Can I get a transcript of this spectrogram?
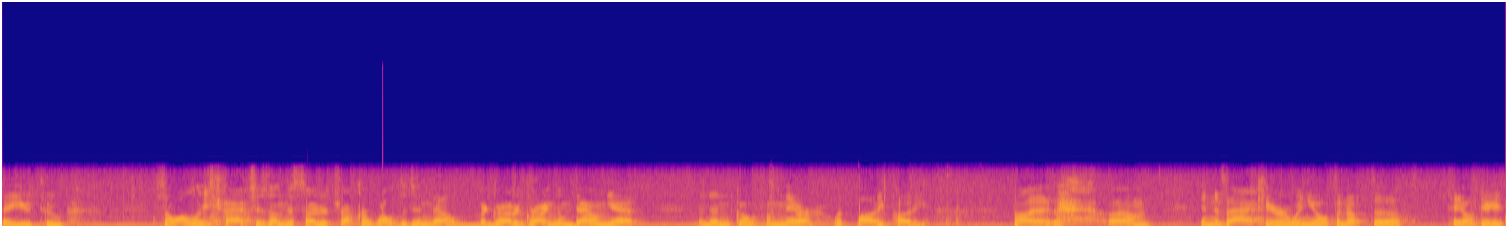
Hey YouTube. So all these patches on this side of the truck are welded in now. I gotta grind them down yet and then go from there with body putty. But um, in the back here when you open up the tailgate,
